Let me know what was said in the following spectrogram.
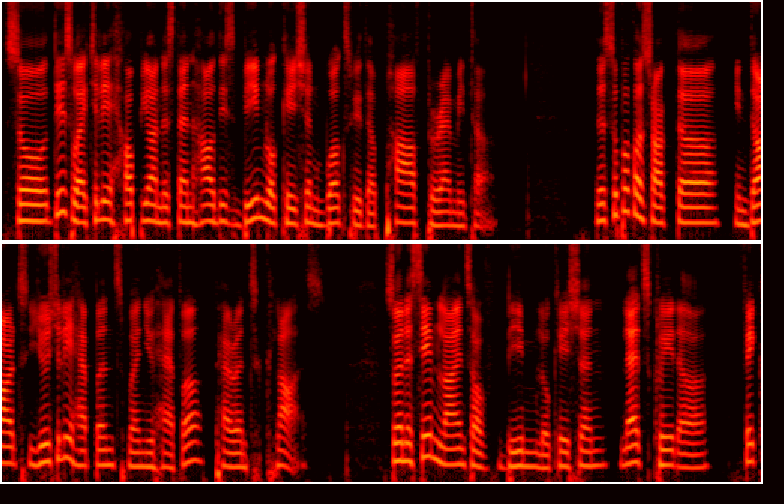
So this will actually help you understand how this beam location works with the path parameter. The super constructor in Dart usually happens when you have a parent class. So in the same lines of beam location, let's create a fake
